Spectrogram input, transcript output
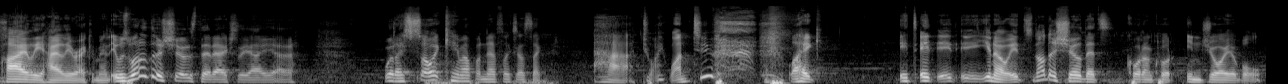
highly, highly recommend. It was one of those shows that actually I, uh, when I saw it came up on Netflix, I was like, ah, do I want to? like, it, it, it, it- you know, it's not a show that's quote unquote enjoyable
